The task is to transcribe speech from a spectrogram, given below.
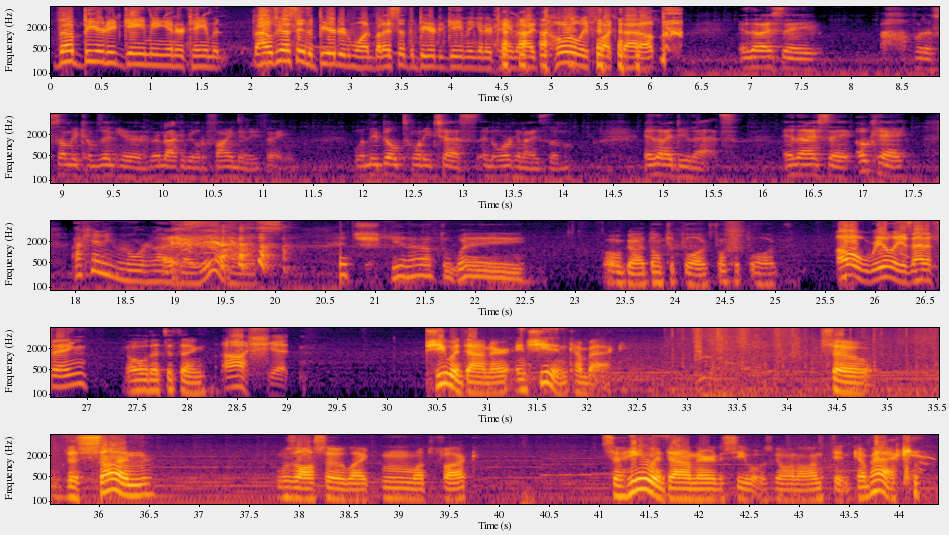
the Bearded Gaming Entertainment. I was gonna say the bearded one, but I said the Bearded Gaming Entertainment. I totally fucked that up. And then I say, "Ah, but if somebody comes in here, they're not gonna be able to find anything. Let me build 20 chests and organize them. And then I do that. And then I say, okay, I can't even organize my real house. Bitch, get out the way. Oh god, don't tip the logs. Don't tip the logs. oh really? Is that a thing? Oh, that's a thing. Oh shit. She went down there and she didn't come back. So, the son was also like, hmm, what the fuck? So he went down there to see what was going on, didn't come back.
